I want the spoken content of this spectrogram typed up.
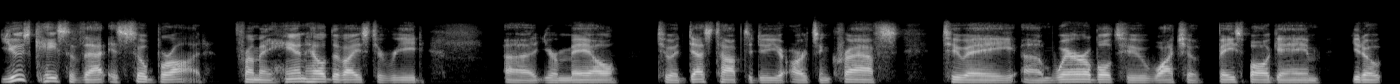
use case of that is so broad from a handheld device to read uh, your mail to a desktop to do your arts and crafts to a um, wearable to watch a baseball game you know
